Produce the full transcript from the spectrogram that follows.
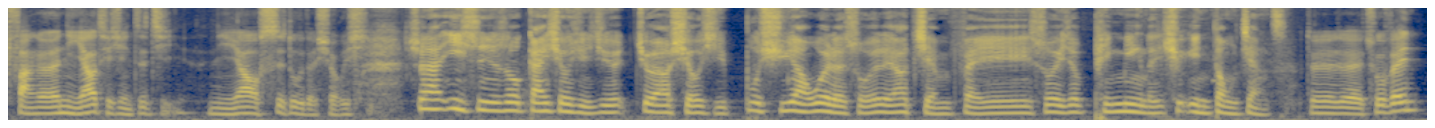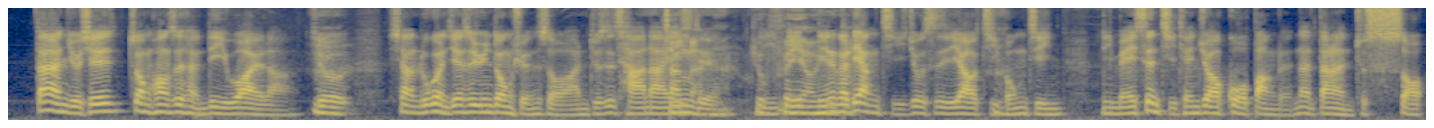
反而你要提醒自己，你要适度的休息。所以他意思就是说，该休息就就要休息，不需要为了所谓的要减肥，所以就拼命的去运动这样子。对对对，除非当然有些状况是很例外啦，就嗯像如果你今天是运动选手啊，你就是差那一点就你非要你你那个量级就是要几公斤，你没剩几天就要过磅了，那当然你就瘦。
